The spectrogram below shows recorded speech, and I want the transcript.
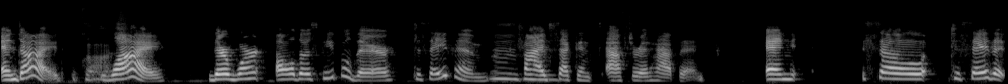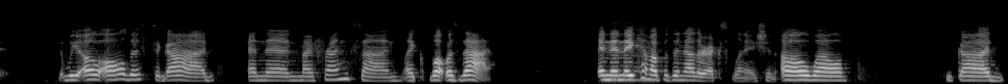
and died. Oh. Why? There weren't all those people there to save him five Mhm. seconds after it happened. And so to say that we owe all this to God, and then my friend's son, like, what was that? And then they come up with another explanation. Oh, well, God,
